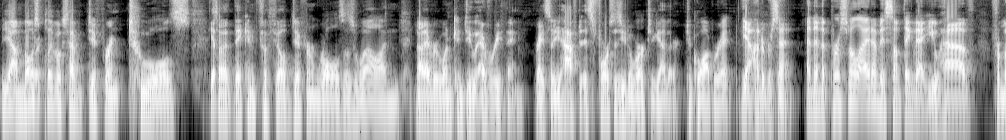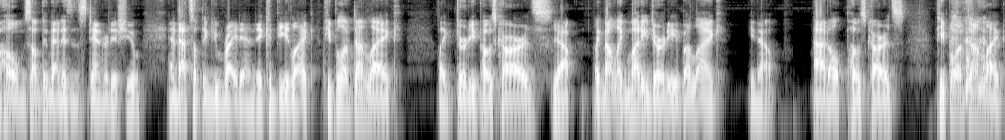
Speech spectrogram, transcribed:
yeah, most playbooks have different tools Yep. so that they can fulfill different roles as well. And not everyone can do everything, right? So you have to, it forces you to work together to cooperate. Yeah, hundred percent. And then the personal item is something that you have from home, something that isn't standard issue, and that's something you write in. It could be like people have done like like dirty postcards, Yeah. like not like muddy dirty, but like you know adult postcards. People have done like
